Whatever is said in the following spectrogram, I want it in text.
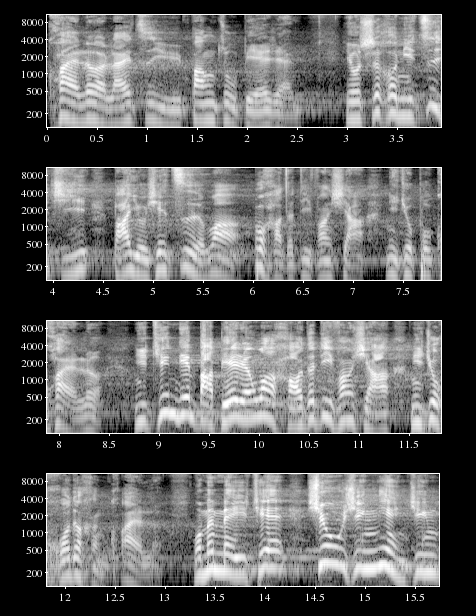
快乐来自于帮助别人。有时候你自己把有些字往不好的地方想，你就不快乐。你天天把别人往好的地方想，你就活得很快乐。我们每天修心念经，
